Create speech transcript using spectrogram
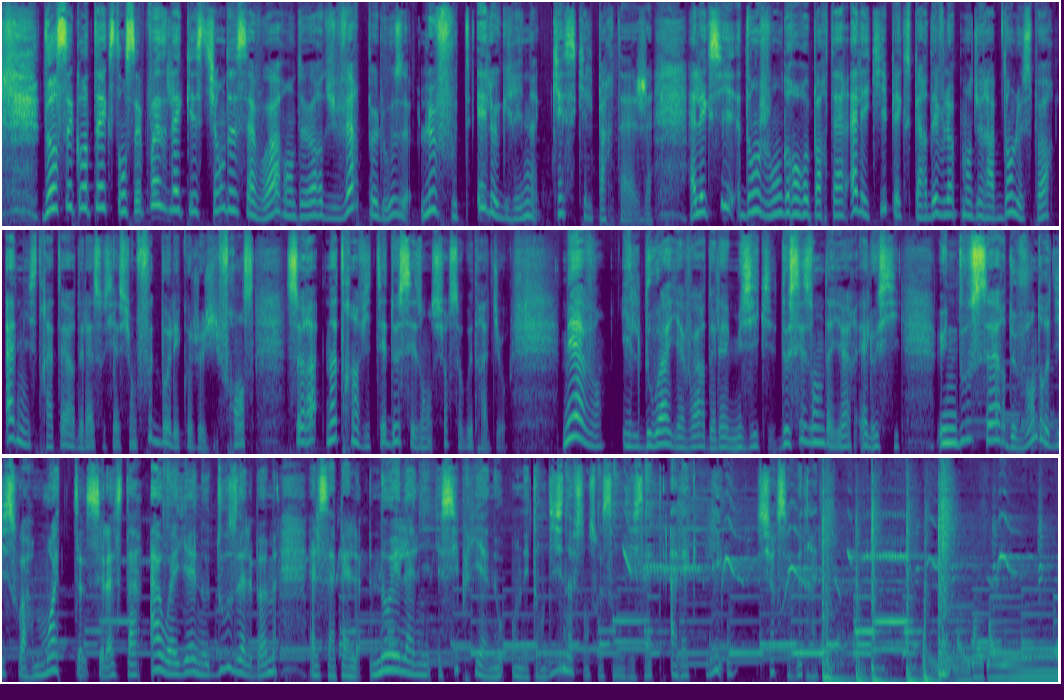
Dans ce contexte, on se pose la question de savoir, en dehors du vert pelouse, le foot et le green, qu'est-ce qu'ils partagent? Alexis Donjon, grand reporter à l'équipe, expert développement durable dans le sport, administrateur de l'association Football Écologie France, sera notre invité de saison sur Good Radio. Mais avant, il doit y avoir de la musique, de saison d'ailleurs, elle aussi. Une douceur de vendredi soir moite, c'est la star hawaïenne aux 12 albums. Elle s'appelle Noélanie Cipriano. On est en 1977 avec Liu sur So Good Radio.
